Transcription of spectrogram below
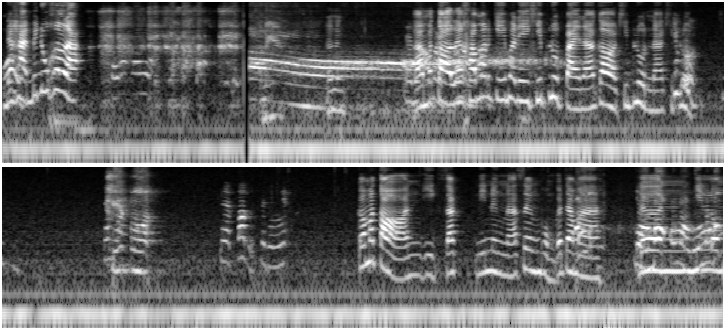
เดี๋ยวหันไปดูข้างหละอันหนึ่งอะมาต่อเลยครับเมื่อกี้พอดีคลิปหลุดไปนะ ก็คลิปหลุดนะคลิคลิปปหหลุลุดดคลิปหลดเนี่ยต้นเป็นอย่างเงี้ยก็มาต่ออีกสักนิดนึงนะ ซึ่งผมก็จะมา เดินกินลม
